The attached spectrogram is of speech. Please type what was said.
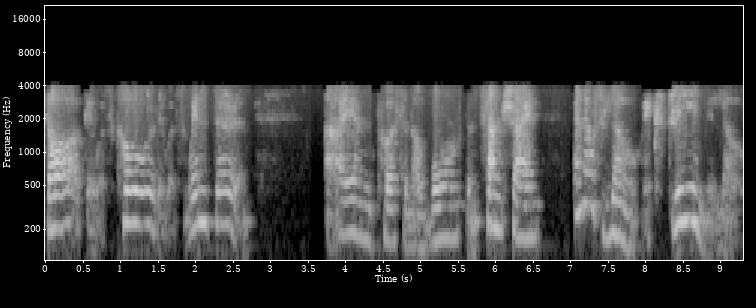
dark, it was cold, it was winter, and I am a person of warmth and sunshine, and I was low, extremely low.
